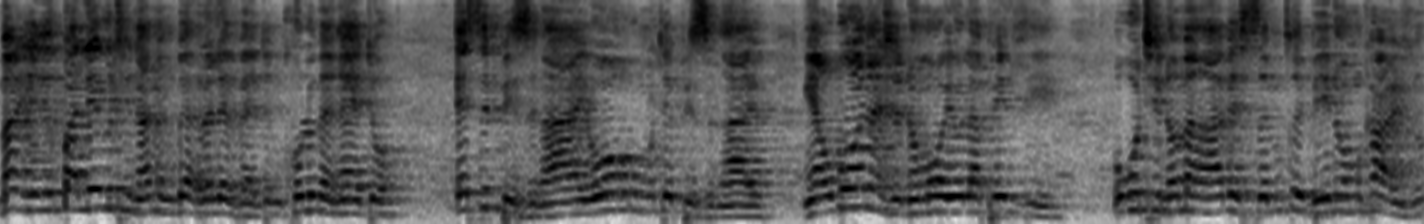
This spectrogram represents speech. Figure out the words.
Manje kubaleka ukuthi nami ngibe relevant ngikhulume ngento esibhizi ngayo wonke umuntu ebhizi ngayo. Ngiyawubona nje nomoya olapha endlini ukuthi noma ngabe sisemcimbini omkhandlu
